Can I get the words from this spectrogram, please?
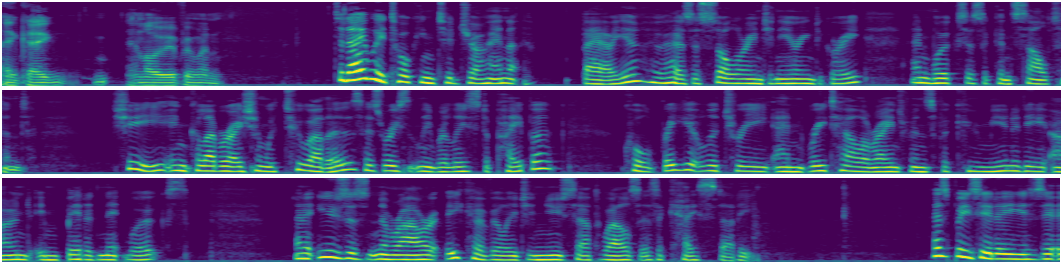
Hey, Kay. Hello, everyone. Today we're talking to Johanna Bowyer, who has a solar engineering degree and works as a consultant. She, in collaboration with two others, has recently released a paper called Regulatory and Retail Arrangements for Community Owned Embedded Networks, and it uses Narara Eco Village in New South Wales as a case study. As BZE is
